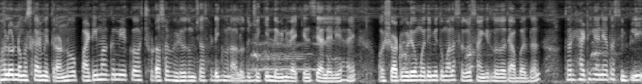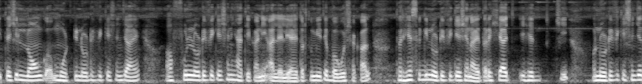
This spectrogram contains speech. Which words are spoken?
हॅलो नमस्कार मित्रांनो. पाठीमागं मी एक छोटासा व्हिडिओ तुमच्यासाठी घेऊन आलो होतो जे की नवीन वॅकन्सी आलेली आहे. शॉर्ट व्हिडिओमध्ये मी तुम्हाला सगळं सांगितलं होतं त्याबद्दल. तर ह्या ठिकाणी आता सिम्पली त्याची लाँग मोठी नोटिफिकेशन जे आहे फुल नोटिफिकेशन ह्या ठिकाणी आलेली आहे. तर तुम्ही इथे बघू शकाल. तर हे सगळी नोटिफिकेशन आहे. तर ह्या ह्याची नोटिफिकेशन जे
